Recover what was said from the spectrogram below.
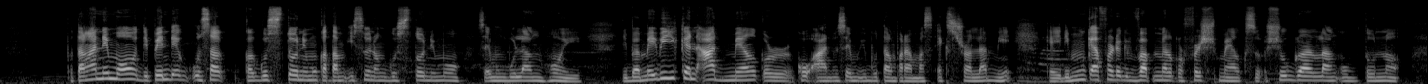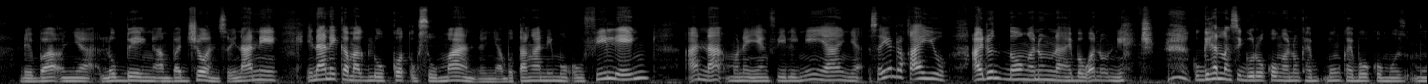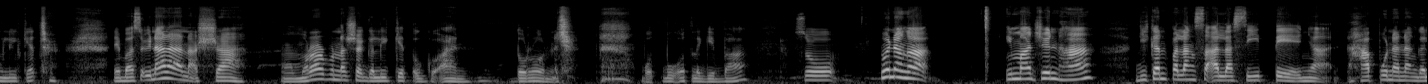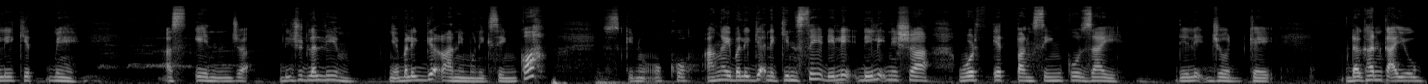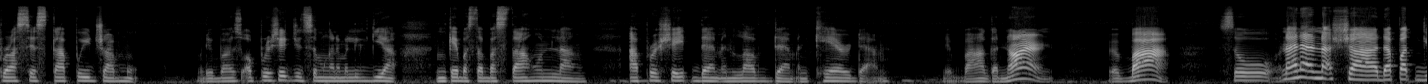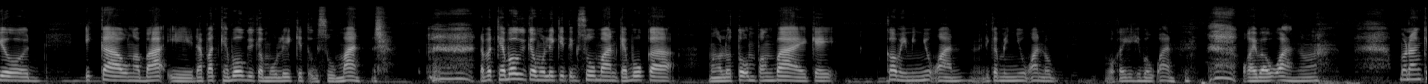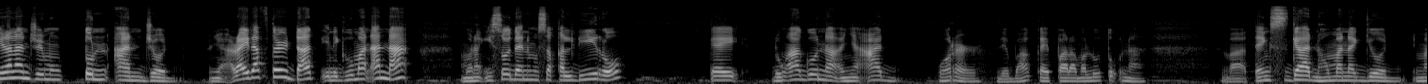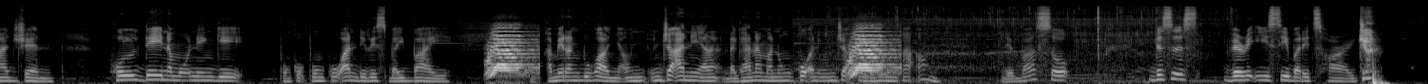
putangan nimo depende kung sa kagusto nimo katamison ang gusto nimo sa imong bulanghoy. Di ba maybe you can add milk or kuan sa imong ibutang para mas extra lami. Kay di mo ka afford og evap milk or fresh milk. So sugar lang og tuno 'di ba unya lubing ang badyon so inani inani ka maglukot og suman. Unya butangan nimo og feeling. Ana mo na iyang feeling niya. Nya sayon ra kaayo. I don't know nganong nahibaw ano ni kugihan lang siguro ko nganong kay mong kay ko mo likit. 'di ba so inana na siya. Uh, mura pa na siya galikit og kuan. Turon. Na siya buot-buot lagi ba? So muna nga imagine ha gikan pa lang sa alas 7 nya hapon na nang galikit me as in ja, di jud lalim nya baligya ra ni mo nig 5 Kinuo ko. Angay baligya ni 15, dili dili ni siya worth it pang 5 zay. Dili jud kay daghan kaayo og process kapoy jamo. Diba? So appreciate jud sa mga namaligya. Kay basta-bastahon lang. Appreciate them and love them and care them. Diba? Ganon. Diba? So, nana na siya, dapat gyud ikaw nga bae, dapat kay bogi ka mulikit og suman. dapat kay bogi ka mulikit og suman kay buka mga lutoong pangbay kay ikaw may minyuan, hindi ka minyuan og wa kay hibawan. wa kay bawan. No? Mo nang kinalan jud mong tun-an jud. Yeah. Right after that, inighuman ana, mo nang iso dan mo sa kaldero kay dungago na nya add water, di ba? Kay para maluto na. Diba? Thanks God, na gyud. Imagine whole day na mo ning gi pungko-pungkuan diris bye-bye. Kami rang duha niya un unjaan ni ah, daghanang manungko ani unja daghanang kaon. Diba? So this is very easy but it's hard.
